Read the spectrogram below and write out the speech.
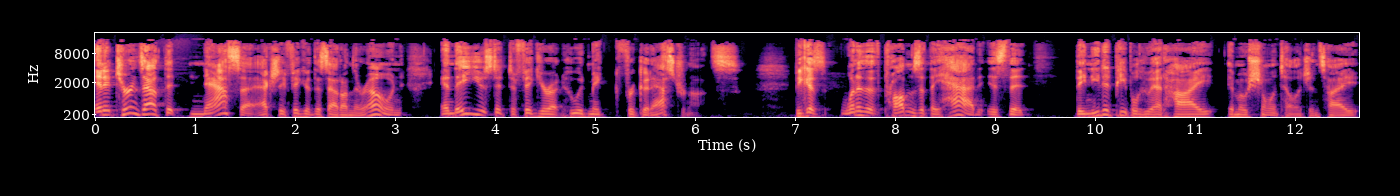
And it turns out that NASA actually figured this out on their own, and they used it to figure out who would make for good astronauts. Because one of the problems that they had is that they needed people who had high emotional intelligence, high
